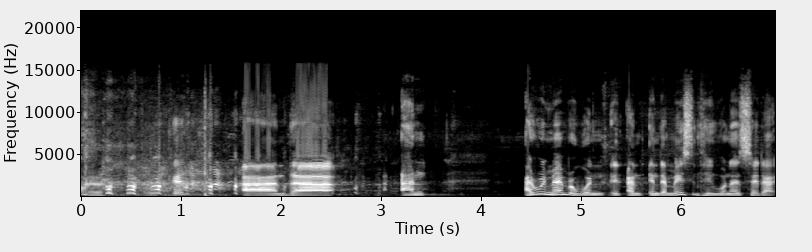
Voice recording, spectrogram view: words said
okay, and uh, and I remember when, and, and, the amazing thing when I said I,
